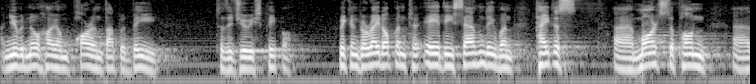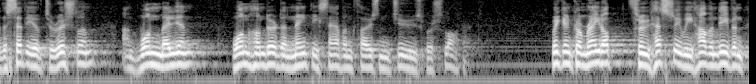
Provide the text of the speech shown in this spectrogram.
And you would know how abhorrent that would be to the Jewish people. We can go right up into AD 70 when Titus uh, marched upon uh, the city of Jerusalem, and 1,197,000 Jews were slaughtered. We can come right up through history. We haven't even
